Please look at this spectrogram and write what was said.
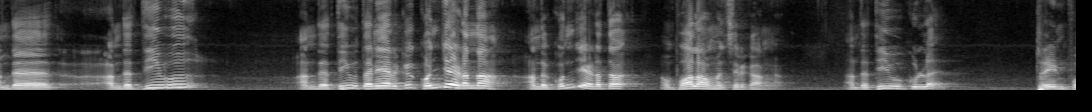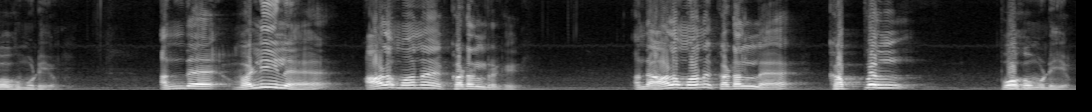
அந்த அந்த தீவு அந்த தீவு தனியாக இருக்குது கொஞ்சம் இடம்தான். அந்த கொஞ்சம் இடத்த பாலம் அமைச்சிருக்காங்க. அந்த தீவுக்குள்ளே ட்ரெயின் போக முடியும். அந்த வழியில் ஆழமான கடல் இருக்குது அந்த ஆழமான கடலில் கப்பல் போக முடியும்.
